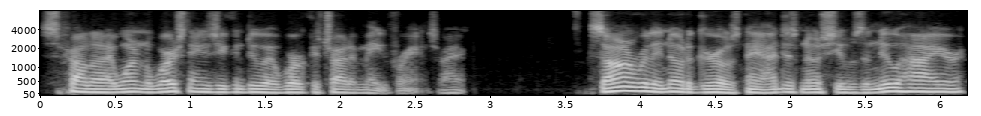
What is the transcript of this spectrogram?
It's probably like one of the worst things you can do at work is try to make friends, right? So I don't really know the girl's name. I just know she was a new hire.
